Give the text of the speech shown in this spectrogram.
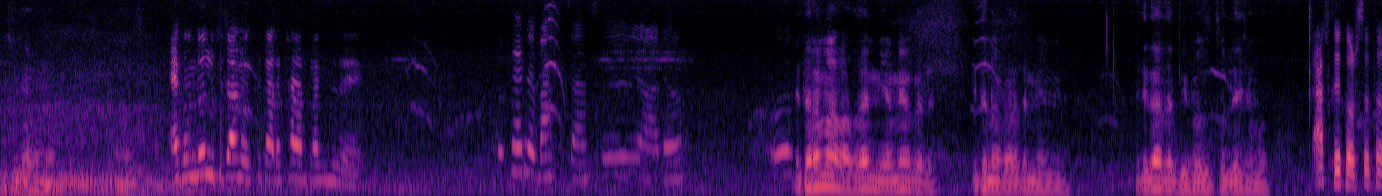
কিছু করো না। এখন তো কারও খারাপ লাগছে ওখানে বাচ্চা আছে আরও। এতারা মা বাবা মিয়া মিয়া করে। এটা না করাতে মিয়া মিয়া। এটা করাতে বিপদ চলে এসে মত আজকে করছ তো।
